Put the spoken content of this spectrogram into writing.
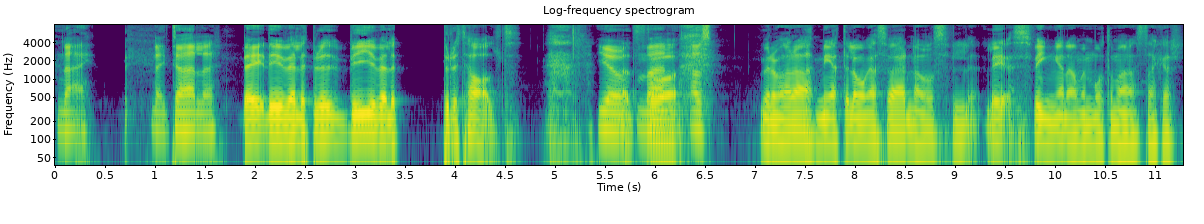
Nej. Nej, inte jag heller. Det, det är ju väldigt, blir ju väldigt brutalt. Jo, Att stå- men alltså, Med de här meterlånga svärden och sl- le- svinga dem emot de här stackars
